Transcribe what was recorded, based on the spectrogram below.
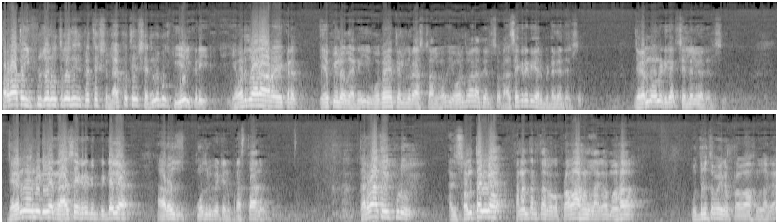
తర్వాత ఇప్పుడు జరుగుతున్నది ప్రత్యక్షం. లేకపోతే షర్లముఖి ఏ ఇక్కడ ఎవరి ద్వారా ఇక్కడ ఏపీలో కానీ ఉభయ తెలుగు రాష్ట్రాల్లో ఎవరి ద్వారా తెలుసు? రాజశేఖర రెడ్డి గారి బిడ్డగా తెలుసు. జగన్మోహన్ రెడ్డి గారి చెల్లెలుగా తెలుసు. జగన్మోహన్ రెడ్డి గారు రాజశేఖర రెడ్డి బిడ్డగా ఆ రోజు మొదలుపెట్టిన ప్రస్థానం. తర్వాత ఇప్పుడు అది సొంతంగా అనంతరం తన ఒక ప్రవాహంలాగా మహా ఉధృతమైన ప్రవాహంలాగా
